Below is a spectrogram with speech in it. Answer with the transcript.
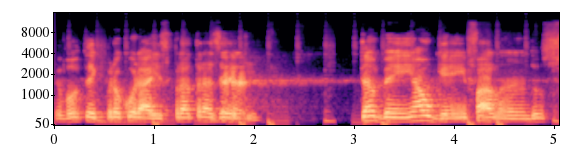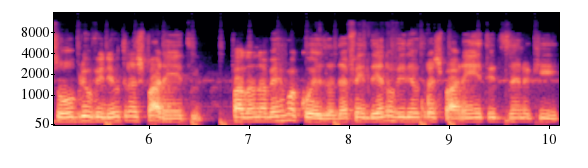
Eu vou ter que procurar isso para trazer aqui. Também alguém falando sobre o vinil transparente. Falando a mesma coisa, defendendo o vinil transparente, dizendo que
